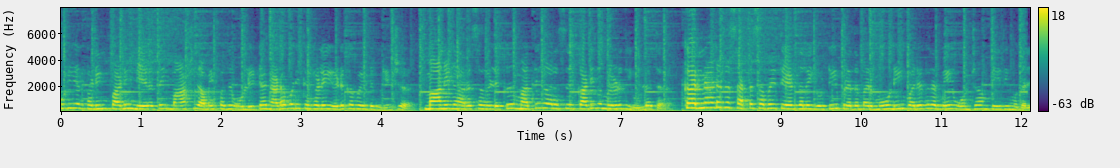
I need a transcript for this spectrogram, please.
ஊழியர்களின் பணி நேரத்தை மாற்றி அமைப்பது உள்ளிட்ட நடவடிக்கைகளை எடுக்க வேண்டும் என்று மாநில அரசுகளுக்கு மத்திய அரசு கடிதம் எழுதியுள்ளது. கர்நாடக கர்நாடக சட்டசபை தேர்தலையொட்டி பிரதமர் மோடி வருகிற மே ஒன்றாம் தேதி முதல்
